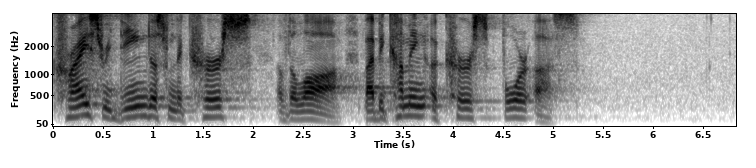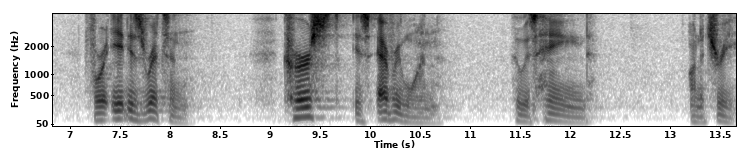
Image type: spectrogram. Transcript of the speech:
Christ redeemed us from the curse of the law by becoming a curse for us. For it is written, Cursed is everyone who is hanged on a tree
